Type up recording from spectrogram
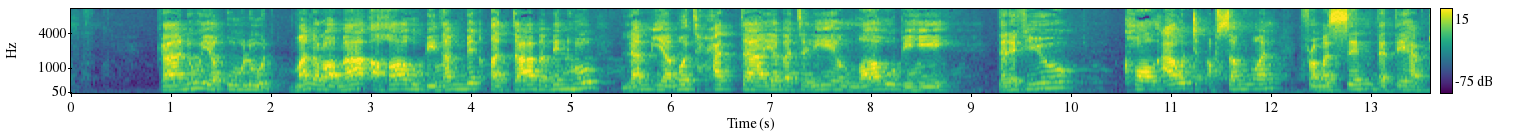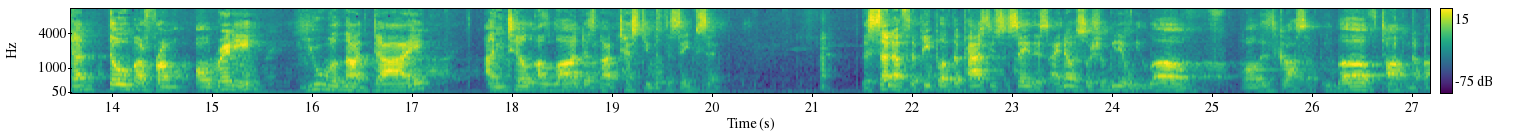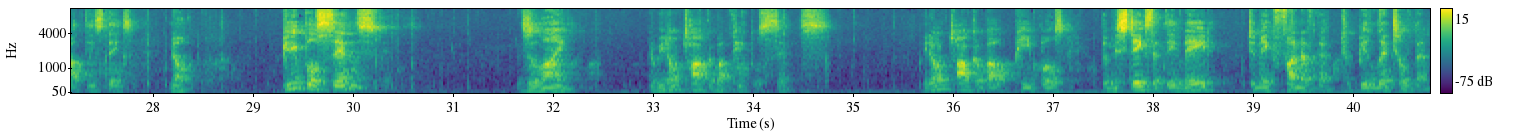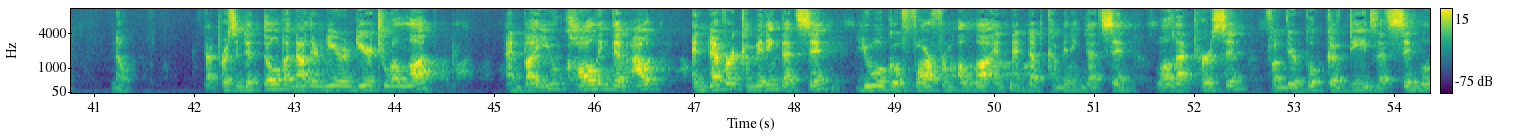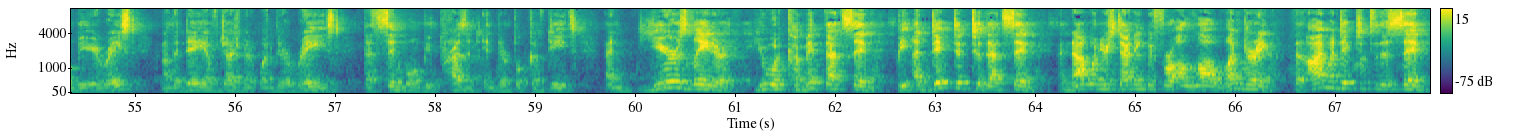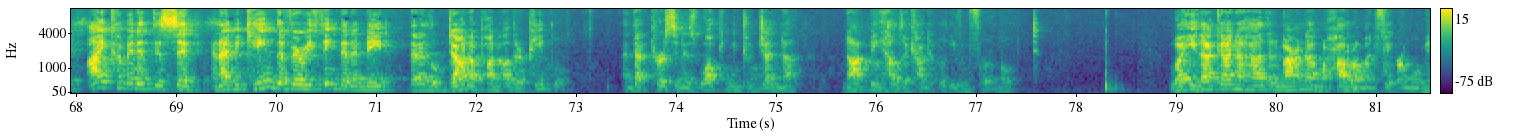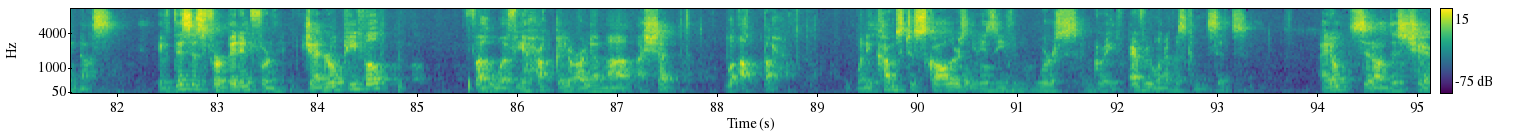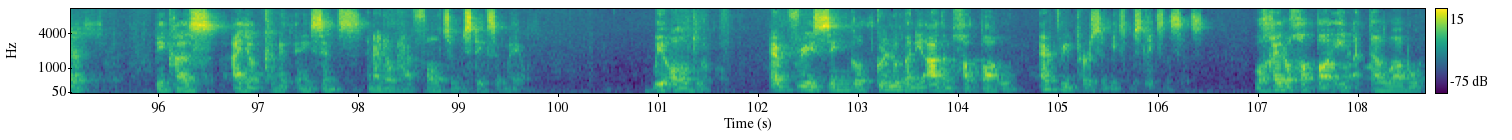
كانوا يقولون من رمى أخاه بذنب قد تاب منه لم يمت حتى يبتليه الله به that if you call out of someone from a sin that they have done tawbah from already you will not die until Allah does not test you with the same sin. The Salaf, the people of the past used to say this. I know on social media we love all this gossip. We love talking about these things. No. People's sins, there's a line. And we don't talk about people's sins. We don't talk about people's the mistakes that they made to make fun of them, to belittle them. No. That person did tawbah, now they're near and dear to Allah and by you calling them out and never committing that sin, you will go far from Allah and end up committing that sin. While that person, from their book of deeds, that sin will be erased. And on the day of judgment, when they're raised, that sin won't be present in their book of deeds. And years later, you would commit that sin, be addicted to that sin. And now, when you're standing before Allah, wondering that I'm addicted to this sin, I committed this sin, and I became the very thing that I made, that I looked down upon other people. And that person is walking into Jannah not being held accountable even for a moment. وإذا كان هذا المعنى محرما في عموم الناس If this is forbidden for general people فهو في حق العلماء أشد وأقبح When it comes to scholars, it is even worse and grave. Every one of us commits sins. I don't sit on this chair because I don't commit any sins and I don't have faults or mistakes of my own. We all do. Every single كل بني آدم خطاؤون Every person makes mistakes and sins. وَخَيْرُ خَطَّائِينَ التَّوَّابُونَ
